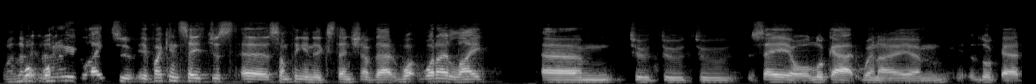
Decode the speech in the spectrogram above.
Well, me- What, what I like to, if I can say just uh, something in extension of that, what, what I like um, to, to, to say or look at when I um, look at,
